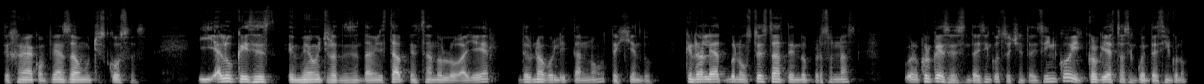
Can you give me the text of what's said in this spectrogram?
te genera confianza, muchas cosas. Y algo que dices eh, me da mucho la atención también, estaba pensándolo ayer, de una abuelita, ¿no? Tejiendo. Que en realidad, bueno, usted está teniendo personas, bueno, creo que de 65 hasta 85 y creo que ya está 55, ¿no?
